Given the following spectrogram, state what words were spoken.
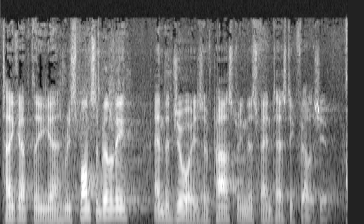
take up the uh, responsibility and the joys of pastoring this fantastic fellowship.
